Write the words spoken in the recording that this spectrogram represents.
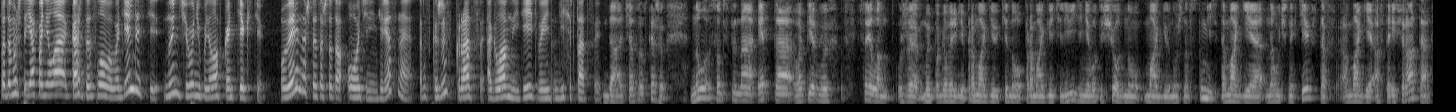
Потому что я поняла каждое слово в отдельности, но ничего не поняла в контексте. Уверена, что это что-то очень интересное. Расскажи вкратце о главной идее твоей диссертации. Да, сейчас расскажу. Ну, собственно, это, во-первых, в целом уже мы поговорили про магию кино, про магию телевидения. Вот еще одну магию нужно вспомнить. Это магия научных текстов, магия автореферата.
